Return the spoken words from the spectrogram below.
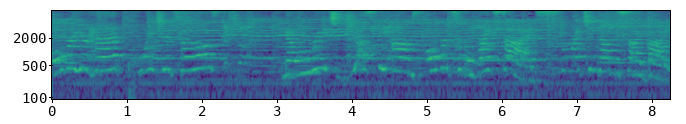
over your head. Point your toes. Now reach just the arms over to the right side, stretching down the side body.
